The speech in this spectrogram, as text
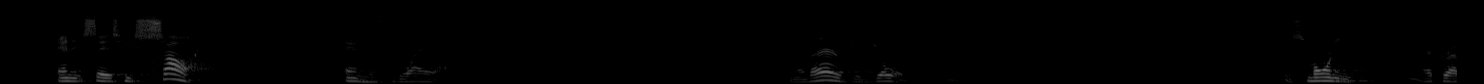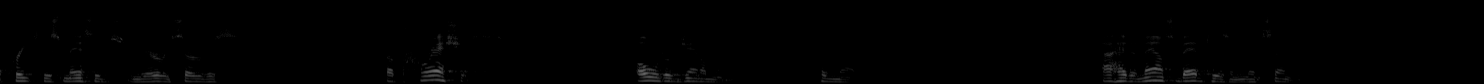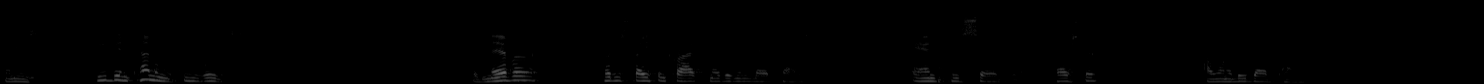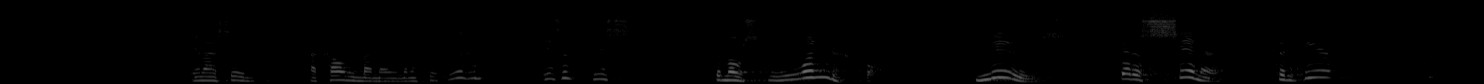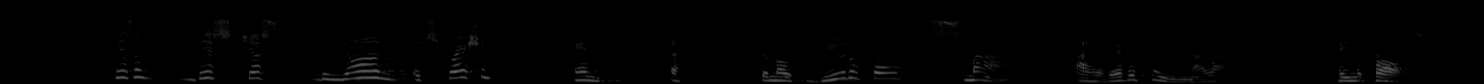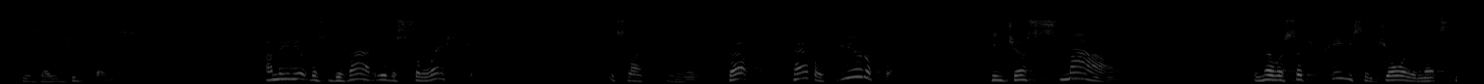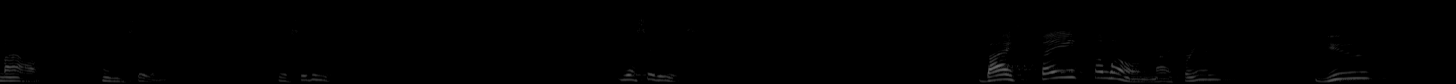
And it says he saw it and was glad. Now, there's your joy today, my friend. This morning, after I preached this message in the early service, a precious older gentleman came up. I had announced baptism next Sunday, and he's, he'd been coming a few weeks. Had never put his faith in Christ, never been baptized. And he said, uh, Pastor, I want to be baptized. And I said, I called him by name and I said, Isn't, isn't this the most wonderful news that a sinner could hear? Isn't this just beyond expression? And the most beautiful smile I have ever seen in my life came across his aged face. I mean, it was divine, it was celestial. It's like, that, that was beautiful. He just smiled. And there was such peace and joy in that smile. And he said, Yes, it is. Yes, it is. By faith alone, my friend, you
